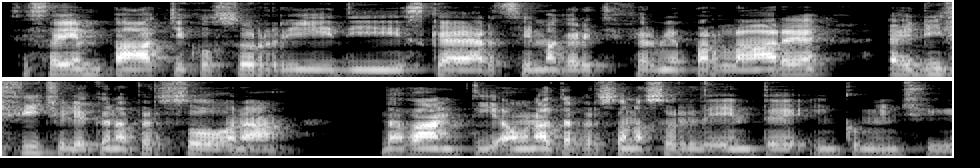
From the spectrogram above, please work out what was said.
se sei empatico, sorridi, scherzi, magari ti fermi a parlare, è difficile che una persona davanti a un'altra persona sorridente incominci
